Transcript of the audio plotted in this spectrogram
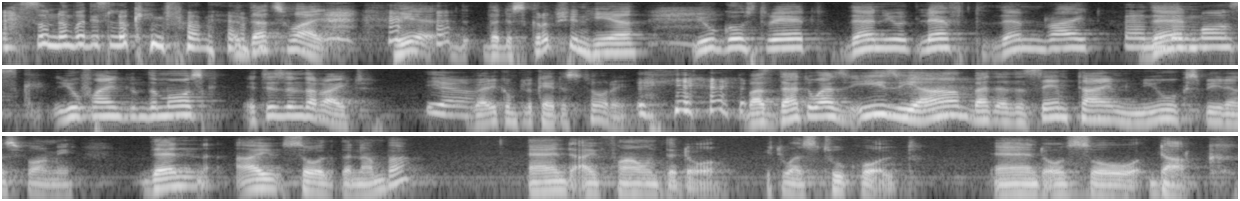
So nobody's looking for them. That's why here the description here you go straight, then you left, then right, Then then the mosque. You find the mosque. It is in the right. Yeah. Very complicated story. But that was easier, but at the same time new experience for me. Then I saw the number, and I found the door. It was too cold, and also dark.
